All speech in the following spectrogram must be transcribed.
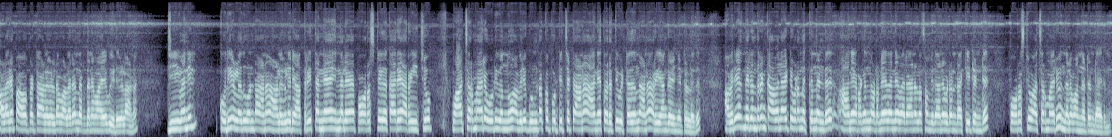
വളരെ പാവപ്പെട്ട ആളുകളുടെ വളരെ നിർധനമായ വീടുകളാണ്. ജീവനിൽ കൊതിയുള്ളത് കൊണ്ടാണ് ആളുകൾ രാത്രി തന്നെ ഇന്നലെ ഫോറസ്റ്റുകാരെ അറിയിച്ചു. വാച്ചർമാർ ഓടി വന്നു. അവർ ഗുണ്ടൊക്കെ പൊട്ടിച്ചിട്ടാണ് ആനയെ തുരത്തി വിട്ടതെന്നാണ് അറിയാൻ കഴിഞ്ഞിട്ടുള്ളത്. അവർ നിരന്തരം കാവലായിട്ട് ഇവിടെ നിൽക്കുന്നുണ്ട്. ആന ഇറങ്ങുന്ന ഉടനെ തന്നെ വരാനുള്ള സംവിധാനം ഇവിടെ ഉണ്ടാക്കിയിട്ടുണ്ട്. ഫോറസ്റ്റ് വാച്ചർമാരും ഇന്നലെ വന്നിട്ടുണ്ടായിരുന്നു.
